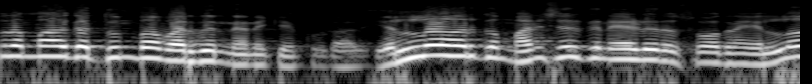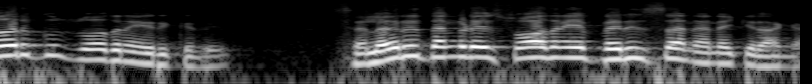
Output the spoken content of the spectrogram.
விதமாக துன்பம் வருதுன்னு நினைக்க கூடாது எல்லாருக்கும் மனுஷருக்கு நேடுகிற சோதனை எல்லாருக்கும் சோதனை இருக்குது. சிலர் தங்களுடைய சோதனையை பெருசா நினைக்கிறாங்க.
